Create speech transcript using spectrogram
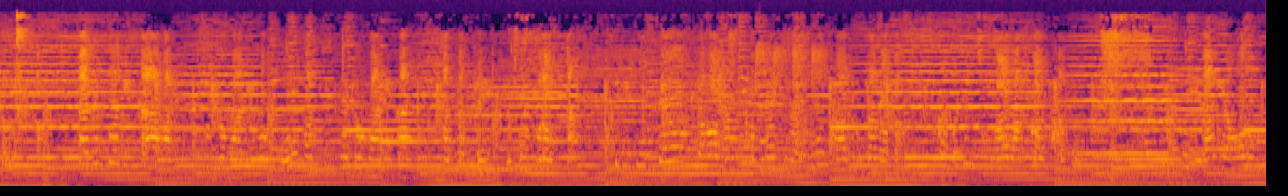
써봤어. 다른 보니까 맛있는 것도 많이 먹고 멋진 데도 많이 가는 것 같던데 조금 부럽다. 그리고 새로운 경험은 겁내지 말고 다 도전해봐. 싶은 거 마음껏 하고 친구들이랑 영어로도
